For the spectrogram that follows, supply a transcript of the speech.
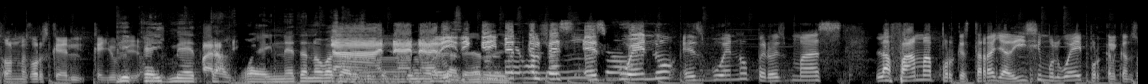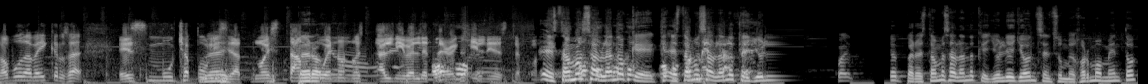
son mejores que el que Julio. DK Metcalf, güey, neta no vas a decir. nah, nah, no. Metcalf es, es bueno, es bueno, pero es más la fama porque está rayadísimo el güey, porque alcanzó a Buda Baker, o sea, es mucha publicidad, no es tan Pero- bueno, no está al nivel de. Tyreek Hill ni de Stephon. Estamos Ojo, hablando ojo, que, que ojo estamos hablando que Julio pero estamos hablando que Julio Jones en su mejor momento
